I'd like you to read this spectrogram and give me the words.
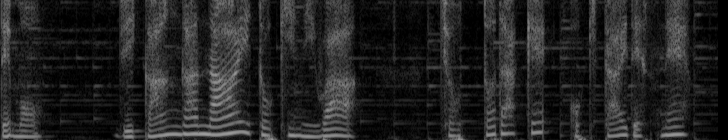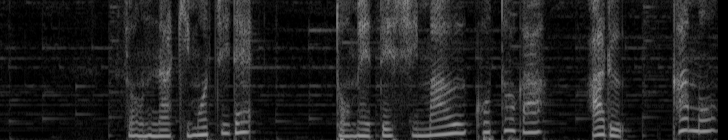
でも、時間がない時には、ちょっとだけ置きたいですね。そんな気持ちで止めてしまうことがあるかも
